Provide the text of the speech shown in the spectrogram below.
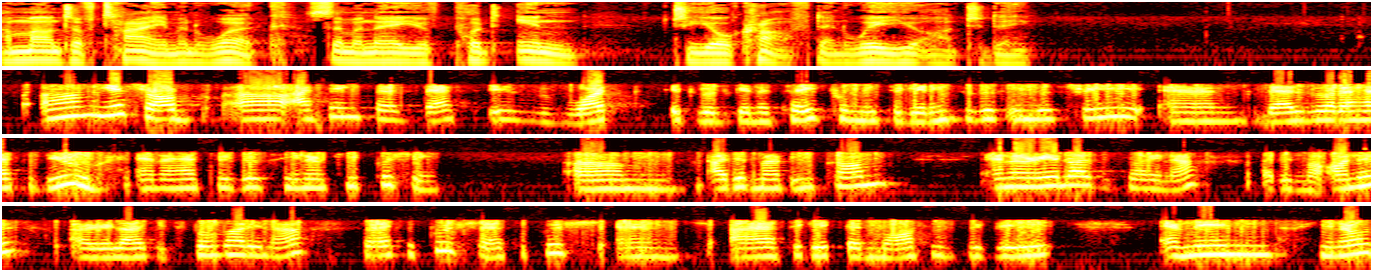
amount of time and work, Simone, you've put in to your craft and where you are today? Um, yes, Rob. Uh, I think that that is what it was going to take for me to get into this industry, and that is what I had to do. And I had to just, you know, keep pushing. Um, I did my BCom, and I realized it's not enough. I did my honors. I realized it's still not enough. So I had to push. I had to push, and I had to get that master's degree. And then, you know,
